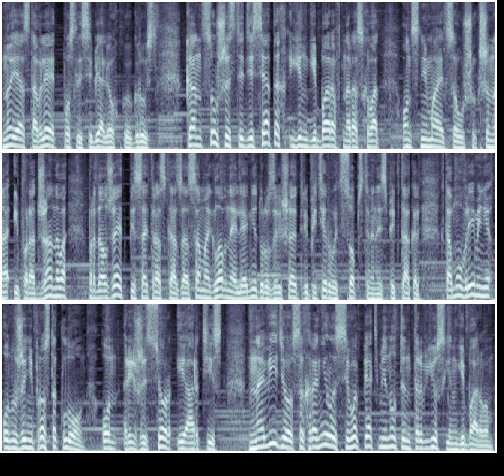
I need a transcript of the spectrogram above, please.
но и оставляет после себя легкую грусть. К концу 60-х Янгибаров на расхват. Он снимается у Шукшина и Параджанова, продолжает писать рассказы. А самое главное, Леониду разрешают репетировать собственный спектакль. К тому времени он уже не просто клоун, он режиссер и артист. На видео сохранилось всего 5 минут интервью с Янгибаровым,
